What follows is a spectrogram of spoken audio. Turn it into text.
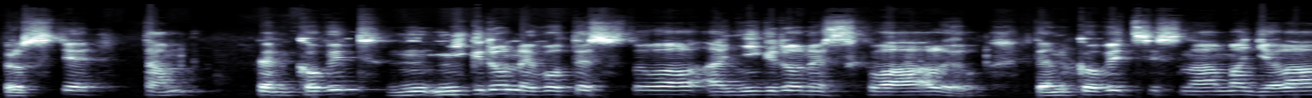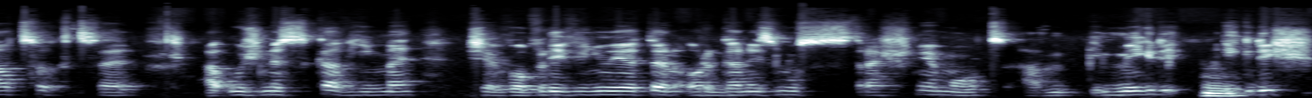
Prostě tam ten COVID nikdo neotestoval a nikdo neschválil. Ten COVID si s náma dělá, co chce a už dneska víme, že ovlivňuje ten organismus strašně moc a my, kdy, hmm. i když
